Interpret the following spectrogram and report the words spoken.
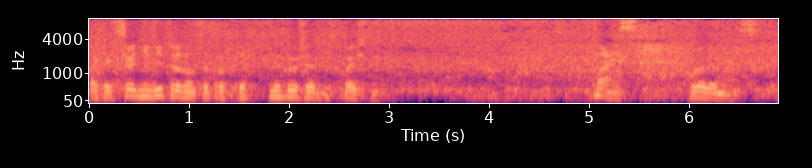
Так як сьогодні вітрено ну, це трошки не дуже безпечно. Найс, really nice.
